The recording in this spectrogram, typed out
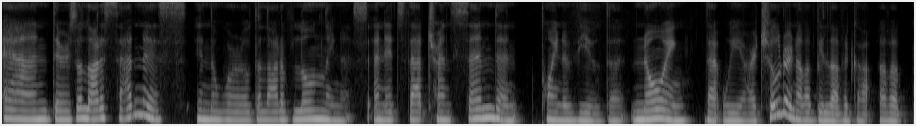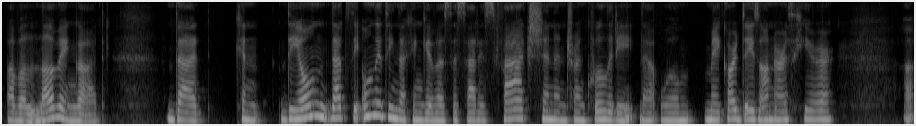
And there's a lot of sadness in the world, a lot of loneliness. And it's that transcendent point of view, the knowing that we are children of a beloved God, of a, of a mm-hmm. loving God, that can the only that's the only thing that can give us the satisfaction and tranquility that will make our days on earth here uh,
